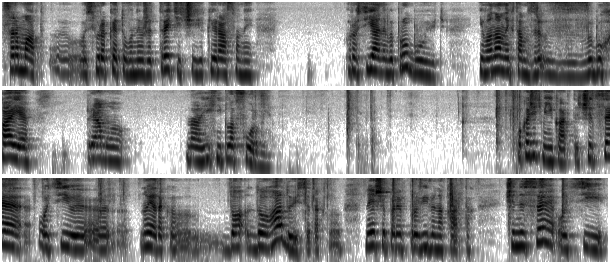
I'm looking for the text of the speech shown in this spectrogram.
Сармат. Е, Ось цю ракету вони вже третій чи який раз вони росіяни випробують, і вона в них там вибухає прямо на їхній платформі. Покажіть мені карти, чи це оці, е, ну я так е, догадуюся, так, ну я ще перепровірю на картах. Чи несе оці,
